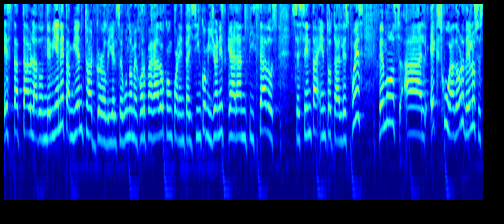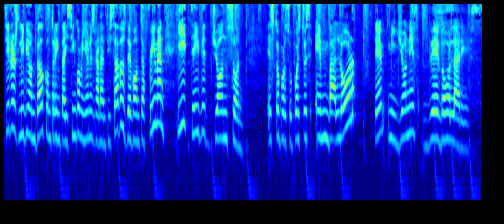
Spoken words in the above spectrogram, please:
esta tabla, donde viene también Todd Gurley, el segundo mejor pagado con 45 millones garantizados, 60 en total. Después vemos al exjugador de los Steelers, Livion Bell, con 35 millones garantizados, Devonta Freeman y David Johnson. Esto, por supuesto, es en valor de millones de dólares.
